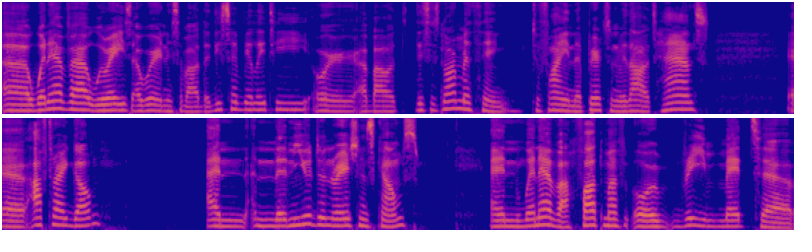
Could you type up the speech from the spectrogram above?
uh, whenever we raise awareness about the disability or about this is normal thing to find a person without hands, uh, after I go, and, and the new generations comes, and whenever Fatma or Reem met uh,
